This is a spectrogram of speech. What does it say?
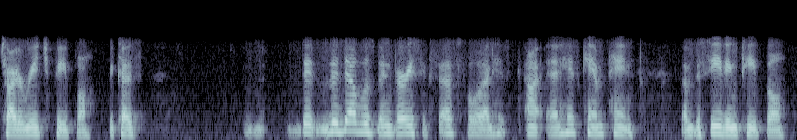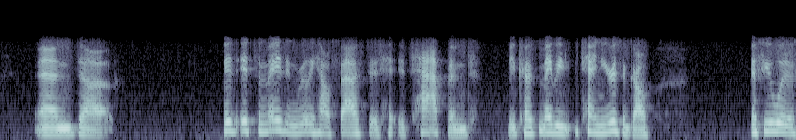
try to reach people because the the devil's been very successful at his uh, at his campaign of deceiving people, and uh, it, it's amazing really how fast it it's happened. Because maybe ten years ago, if you would have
